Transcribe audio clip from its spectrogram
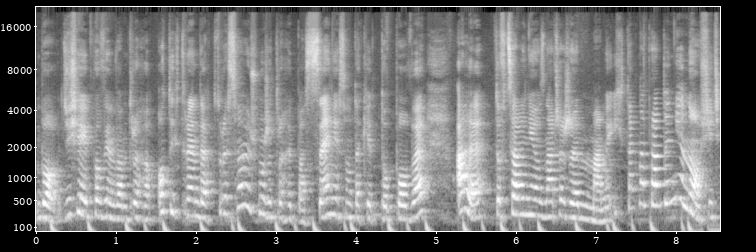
bo dzisiaj powiem Wam trochę o tych trendach, które są już może trochę passe, nie są takie topowe, ale to wcale nie oznacza, że mamy ich tak naprawdę nie nosić,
